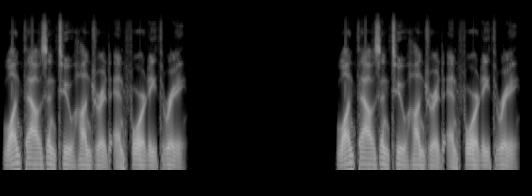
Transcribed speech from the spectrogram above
one thousand two hundred and forty-three, 1243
